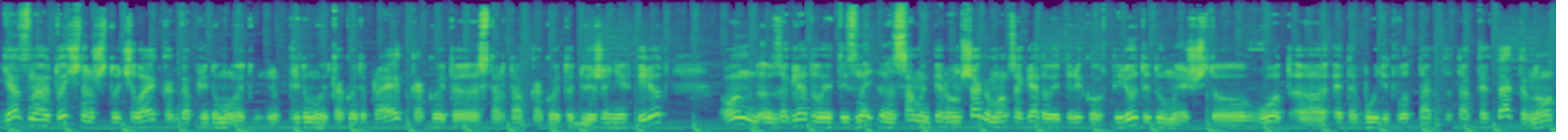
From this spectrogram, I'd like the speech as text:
я знаю точно, что человек, когда придумывает, ну, придумывает какой-то проект, какой-то стартап, какое-то движение вперед, он заглядывает из, э, самым первым шагом, он заглядывает далеко вперед и думает, что вот э, это будет вот так-то, так-то, так-то, но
